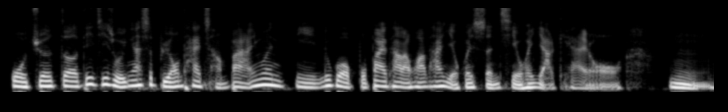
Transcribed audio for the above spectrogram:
我觉得地基主应该是不用太常拜啊，因为你如果不拜他的话，他也会生气，也会压开哦。嗯，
